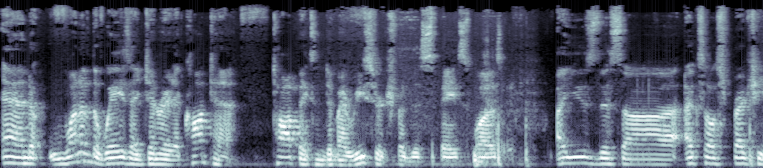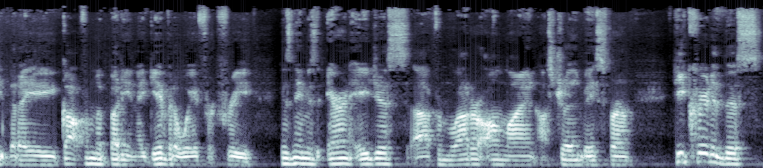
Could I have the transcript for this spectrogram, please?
And one of the ways I generated content topics and did my research for this space was I used this uh, Excel spreadsheet that I got from a buddy and I gave it away for free. His name is Aaron Agius uh, from Louder Online, Australian based firm. He created this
